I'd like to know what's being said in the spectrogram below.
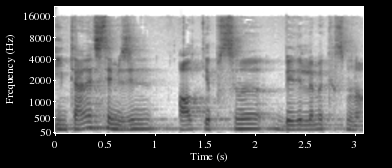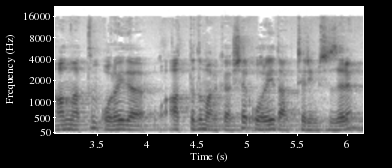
İnternet sitemizin altyapısını belirleme kısmını anlattım. Orayı da atladım arkadaşlar. Orayı da aktarayım sizlere.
